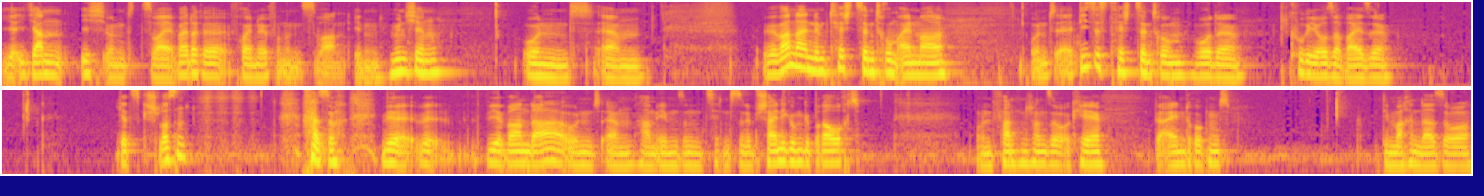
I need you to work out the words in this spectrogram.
Jan, ich und zwei weitere Freunde von uns waren in München. Und ähm, wir waren da in dem Testzentrum einmal. Und äh, dieses Testzentrum wurde kurioserweise jetzt geschlossen. Also wir, wir, wir waren da und ähm, haben eben so, ein, so eine Bescheinigung gebraucht und fanden schon so, okay, beeindruckend. Die machen da so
